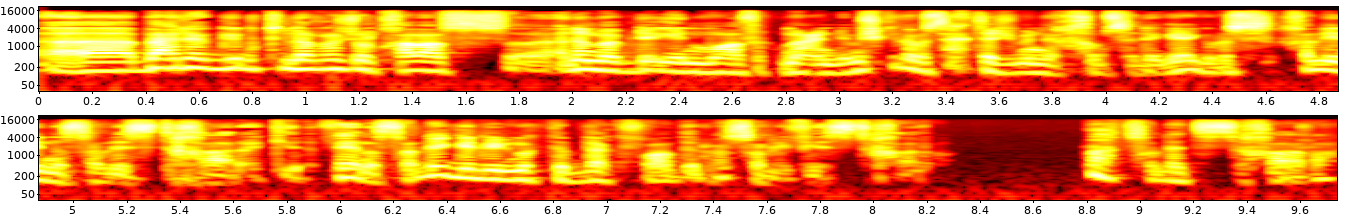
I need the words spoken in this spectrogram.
آه بعدها قلت للرجل خلاص أنا مبدئيا موافق ما عندي مشكلة بس أحتاج منك خمس دقائق بس خليني أصلي استخارة كذا فين أصلي؟ قال لي المكتب ذاك فاضي روح صلي فيه استخارة. رحت صليت استخارة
